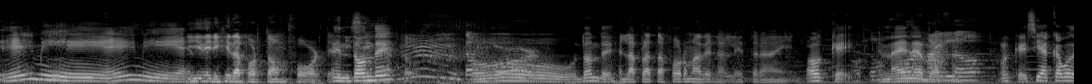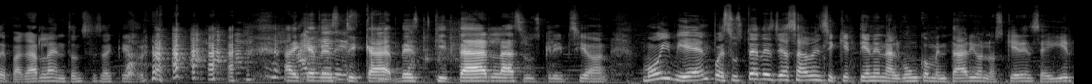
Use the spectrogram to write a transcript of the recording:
Amy, Amy. Y dirigida por Tom Ford. ¿En dónde? Mm, Tom Ford. Oh, ¿dónde? En la plataforma de la letra N. Ok, Tom en la N roja. Ok, sí, acabo de pagarla, entonces hay que... hay Hay que destica- desquitar. la suscripción. Muy bien, pues ustedes ya saben si tienen algún comentario, nos quieren seguir,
